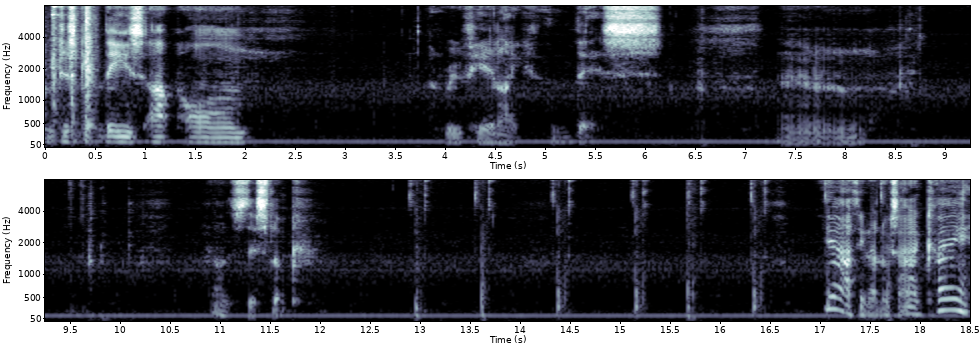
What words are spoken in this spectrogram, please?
we'll just get these up on the roof here like this. Um, how does this look? Yeah, I think that looks okay.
